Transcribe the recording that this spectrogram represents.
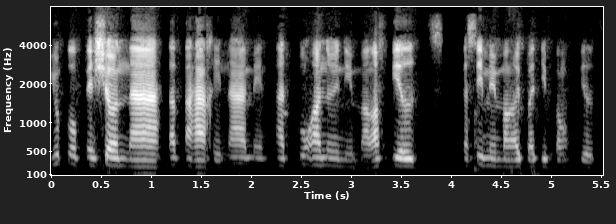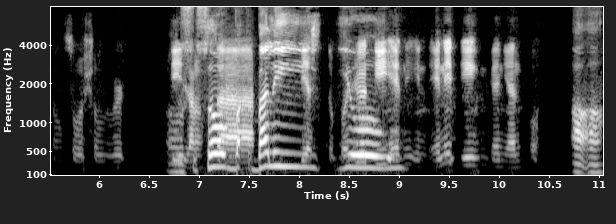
yung profession na tatahakin namin at kung ano yung mga fields kasi may mga iba't ibang fields ng social work. Oh, so, lang so sa ba- bali yung any, in anything, ganyan po. Oo.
